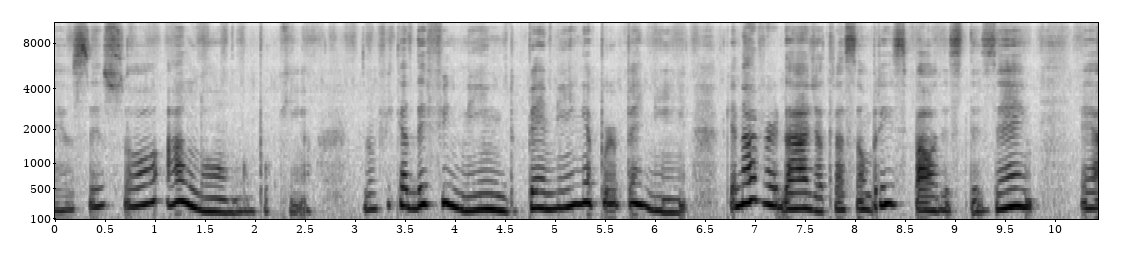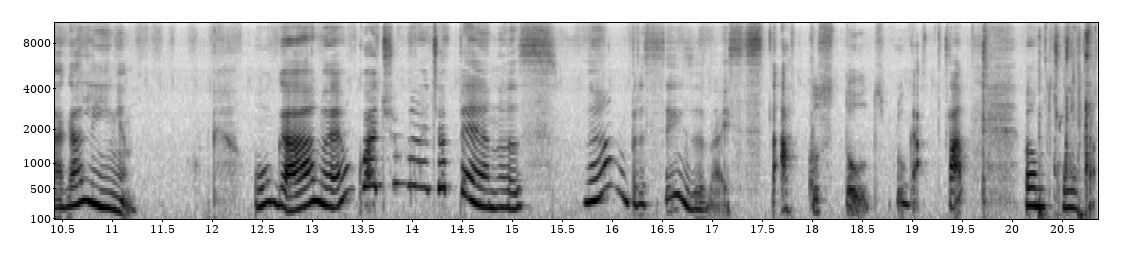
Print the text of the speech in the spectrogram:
Aí você só alonga um pouquinho, ó não fica definindo peninha por peninha, porque na verdade a atração principal desse desenho é a galinha. O galo é um coadjuvante apenas, né? não precisa dar esses status todos pro gato, tá? Vamos colocar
